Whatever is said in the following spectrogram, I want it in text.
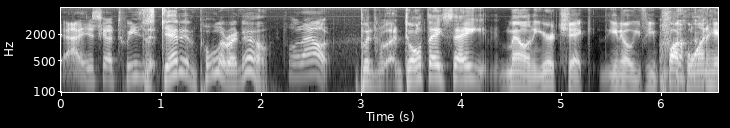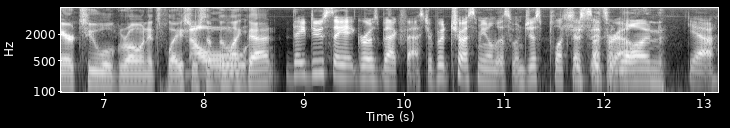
Yeah, you just gotta tweeze Just it. get it and pull it right now. Pull it out. But uh, don't they say, Melanie, you're a chick. You know, if you pluck one hair, two will grow in its place, or something like that. They do say it grows back faster, but trust me on this one. Just pluck Just- that it's sucker out. one. Yeah.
